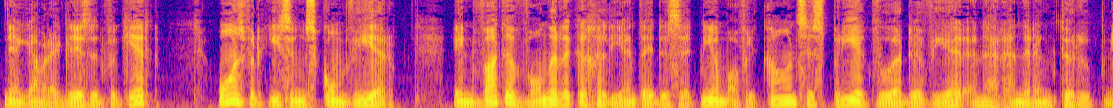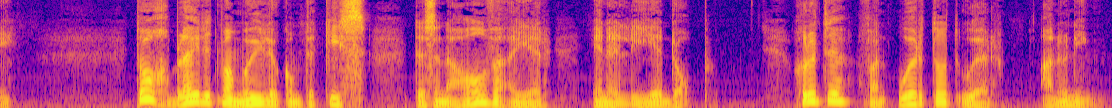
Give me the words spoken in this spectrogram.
Nee, ek het gelees dit verkeerd. Ons verkiesings kom weer en wat 'n wonderlike geleentheid is dit nie om Afrikaanse spreekwoorde weer in herinnering te roep nie. Tog bly dit maar moeilik om te kies tussen 'n halwe eier en 'n leë dop. Groete van oor tot oor, anoniem.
